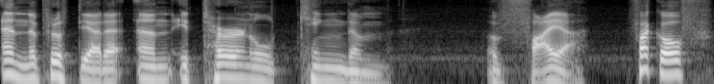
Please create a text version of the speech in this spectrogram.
ännu pruttigare An Eternal Kingdom of Fire. Fuck off!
